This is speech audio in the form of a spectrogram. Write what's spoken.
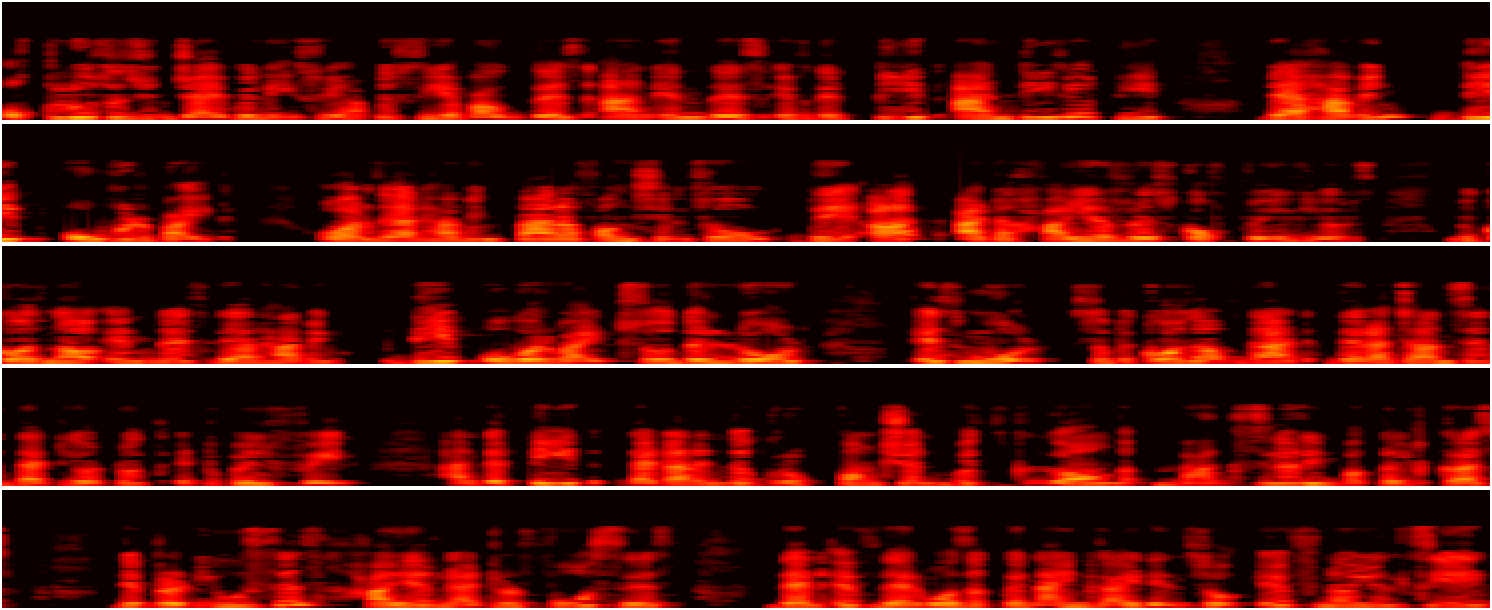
occlusogingivally so you have to see about this. And in this if the teeth anterior teeth they are having deep overbite or they are having parafunction so they are at a higher risk of failures because now in this they are having deep overbite so the load is more. So because of that there are chances that your tooth it will fail. And the teeth that are in the group function with long maxillary buccal cusp they produces higher lateral forces than if there was a canine guidance. So if now you'll see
